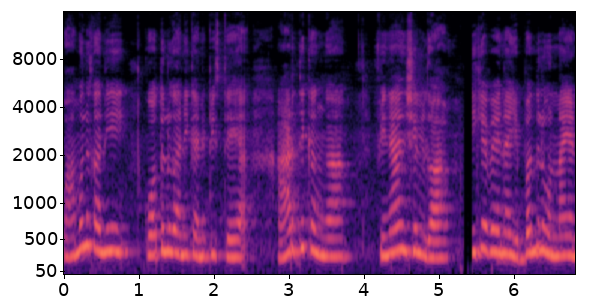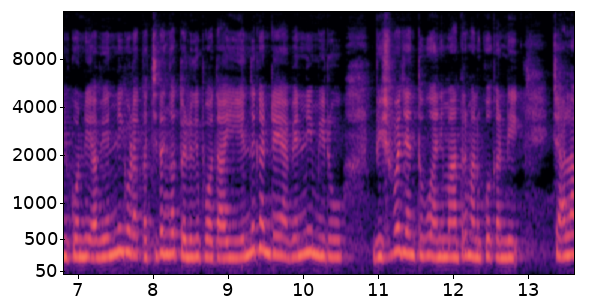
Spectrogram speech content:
పాములు కానీ కోతులు కానీ కనిపిస్తే ఆర్థికంగా ఫినాన్షియల్గా మీకు ఏవైనా ఇబ్బందులు ఉన్నాయనుకోండి అవన్నీ కూడా ఖచ్చితంగా తొలగిపోతాయి. ఎందుకంటే అవన్నీ మీరు విశ్వ జంతువు అని మాత్రం అనుకోకండి. చాలా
